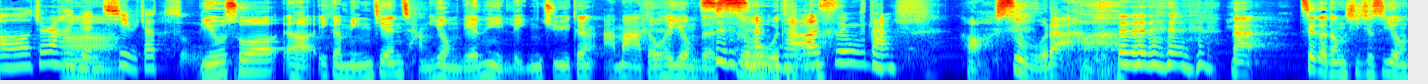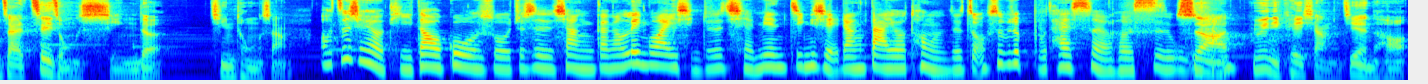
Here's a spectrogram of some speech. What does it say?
哦，就让它元气比较足。呃、比如说，呃，一个民间常用，连你邻居跟阿妈都会用的四物汤啊，四物汤，好，素无的哈。对对对对。那这个东西就是用在这种型的经痛上。哦，之前有提到过，说就是像刚刚另外一型，就是前面经血量大又痛的这种，是不是就不太适合喝四物汤？是啊，因为你可以想见哈，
